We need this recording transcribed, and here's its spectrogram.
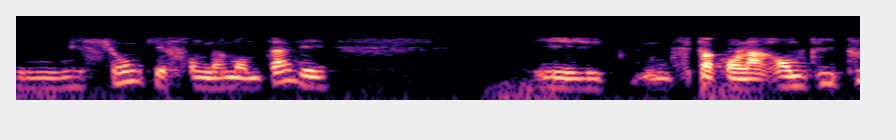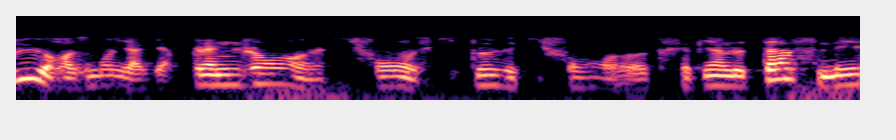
une, mission qui est fondamentale et, et c'est pas qu'on la remplit plus. Heureusement, il y a, plein de gens euh, qui font ce qu'ils peuvent et qui font euh, très bien le taf, mais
